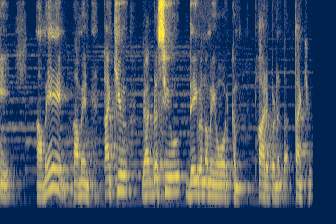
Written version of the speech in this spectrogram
അമേൻ അമേൻ thank you God bless you ദൈവം നമ്മെ ഓർക്കും. ഭാരപ്പെടേണ്ട. Thank you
